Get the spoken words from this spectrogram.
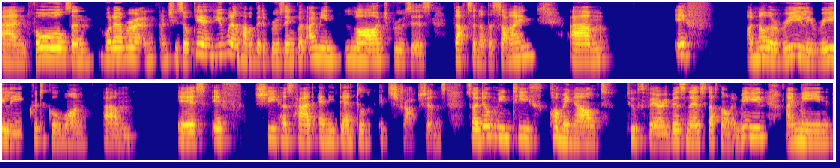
and falls and whatever, and, and she's okay, and you will have a bit of bruising, but I mean large bruises, that's another sign. Um, if another really, really critical one um, is if she has had any dental extractions. So I don't mean teeth coming out, tooth fairy business. That's not what I mean. I mean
